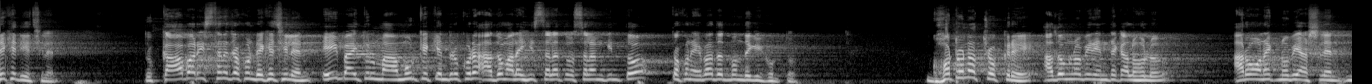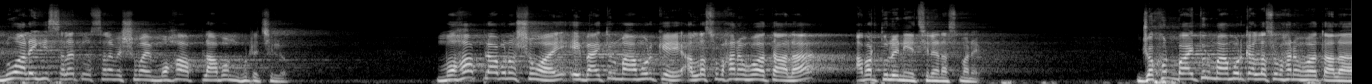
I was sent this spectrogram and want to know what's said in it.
রেখে দিয়েছিলেন। তো কাবার স্থানে যখন রেখেছিলেন, এই বাইতুল মামুরকে কেন্দ্র করে আদম আলহি সাল্লাতাম কিন্তু তখন এবাদত বন্দেগি করত। ঘটনার চক্রে আদম নবীর ইন্তেকাল হলো আরও অনেক নবী আসলেন। নু আলহি সাল্লাতামের সময় মহাপ্লাবন ঘটেছিল। মহাপ্লাবনের সময় এই বাইতুল মামুরকে আল্লাহ সুবাহান হাত তালা আবার তুলে নিয়েছিলেন আসমানে। যখন বাইতুল মামুরকে আল্লাহ সুবাহান তালা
